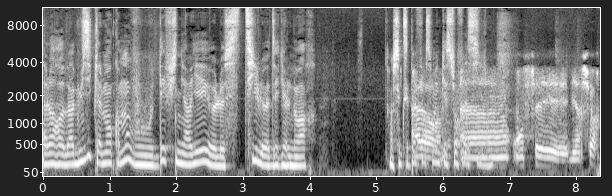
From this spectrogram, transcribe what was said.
Alors bah, musicalement, comment vous définiriez le style des Gueules Noires je sais que c'est pas forcément une question facile. Euh, on s'est, bien sûr,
